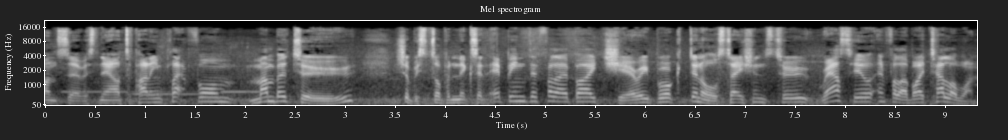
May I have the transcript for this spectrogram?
Tallawong service now to departing platform number two. Should be stopping next at Epping, followed by Cherrybrook, then all stations to Rouse Hill and followed by Tallawong.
